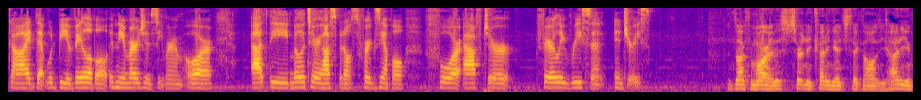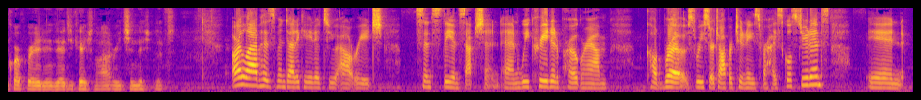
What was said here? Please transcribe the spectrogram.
guide that would be available in the emergency room or at the military hospitals, for example, for after fairly recent injuries. Dr. Marra, this is certainly cutting edge technology. How do you incorporate it into educational outreach initiatives? Our lab has been dedicated to outreach since the inception, and we created a program called ROSE Research Opportunities for High School Students in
